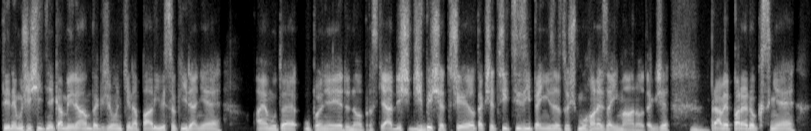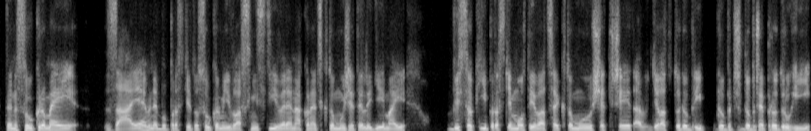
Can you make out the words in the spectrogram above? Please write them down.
ty nemůžeš jít někam jinam, takže on ti napálí vysoký daně a jemu to je úplně jedno. Prostě a když, když by šetřil, tak šetří cizí peníze, což mu ho nezajímá. No. Takže hmm. právě paradoxně ten soukromý zájem nebo prostě to soukromí vlastnictví vede nakonec k tomu, že ty lidi mají vysoký prostě motivace k tomu šetřit a dělat to dobrý, dobře, dobře pro druhý,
